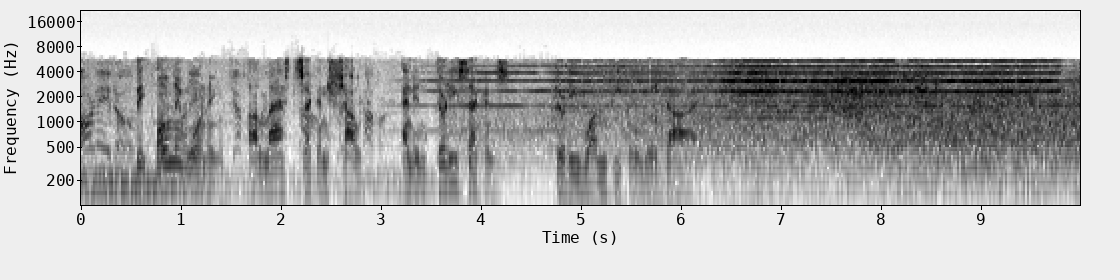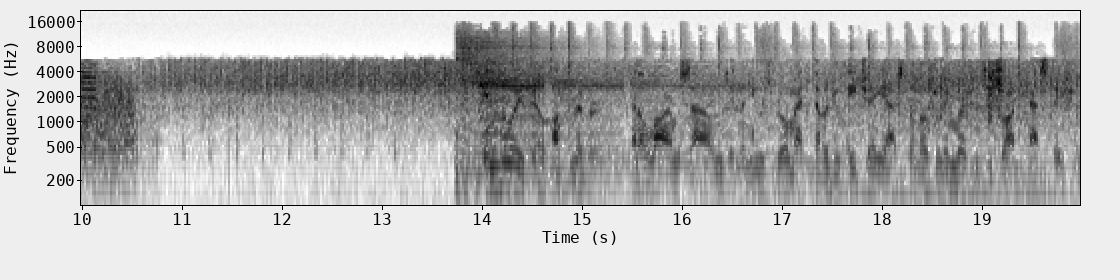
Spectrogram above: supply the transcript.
The only warning, a last second shout, and in 30 seconds, 31 people will die. In Louisville, upriver, an alarm sounds in the newsroom at WHAS, the local emergency broadcast station.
